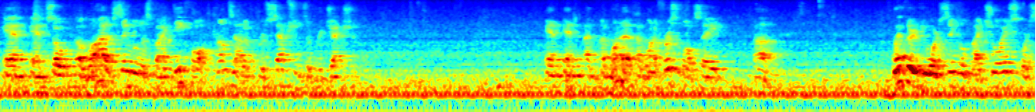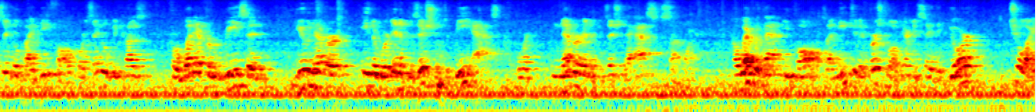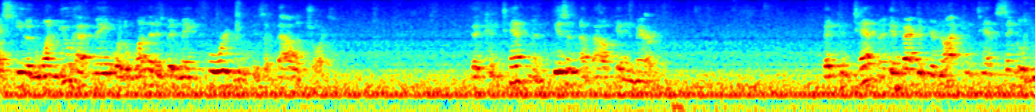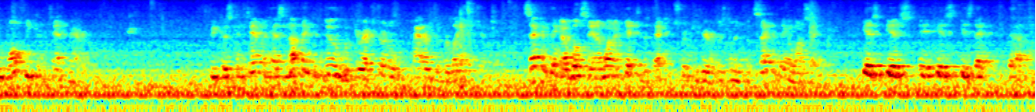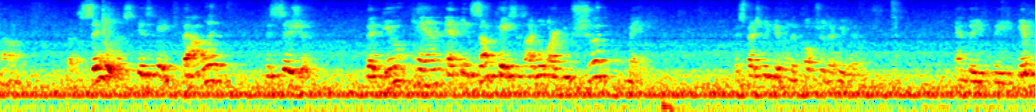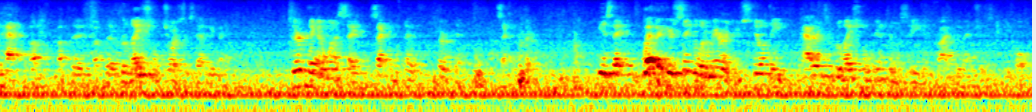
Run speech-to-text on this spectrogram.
And, and so a lot of singleness by default comes out of perceptions of rejection. And, and I, want to first of all say, uh, whether you are single by choice or single by default or single because for whatever reason you never either were in a position to be asked or never in a position to ask someone, However that evolves, I need you to first of all hear me say that your choice, either the one you have made or the one that has been made for you, is a valid choice. That contentment isn't about getting married. That contentment, in fact, if you're not content single, you won't be content married. Because contentment has nothing to do with your external patterns of relationship. Second thing I will say, and I want to get to the text of scripture here in just a minute, but the second thing I want to say is, is, is, is that uh, uh, singleness is a valid decision that you can, and in some cases I will argue should make, especially given the culture that we live in and the, the impact of, of, the, of the relational choices that we make. Third thing I want to say, second, uh, third thing, second, third, is that whether you're single or married, you still need patterns of relational intimacy in five dimensions to be whole.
